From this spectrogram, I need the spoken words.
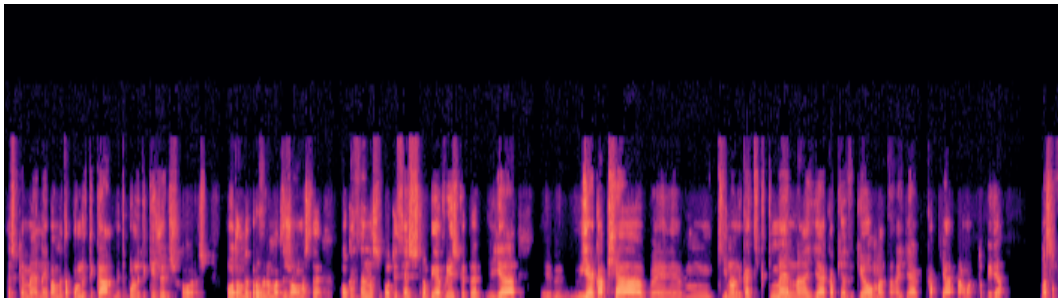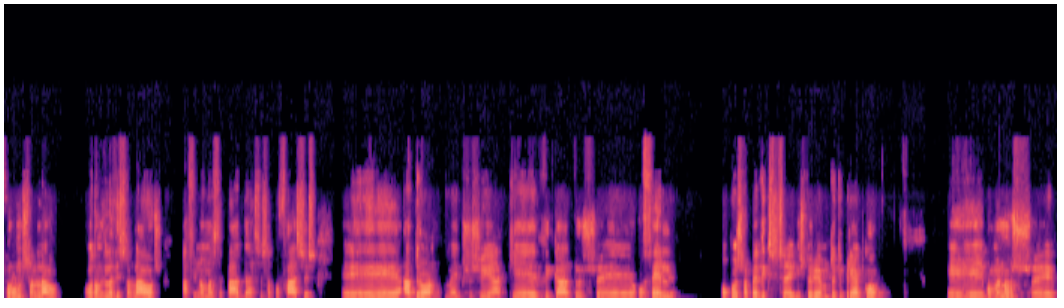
θες και εμένα, είπα με τα πολιτικά, με την πολιτική ζωή της χώρας. Όταν δεν προβληματιζόμαστε ο καθένας από τη θέση στην οποία βρίσκεται, για, για κάποια ε, κοινωνικά κεκτημένα, για κάποια δικαιώματα, για κάποια πράγματα τα οποία μας αφορούν σαν λαό. Όταν δηλαδή σαν λαός αφινόμαστε πάντα στις αποφάσεις ε, αντρών με εξουσία και δικά τους ε, ωφέλη όπως απέδειξε η ιστορία με το Κυπριακό. Ε, Επομένως, ε,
